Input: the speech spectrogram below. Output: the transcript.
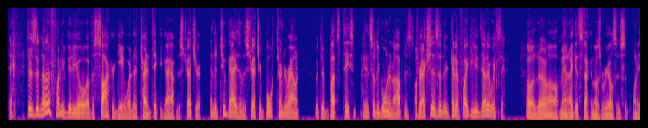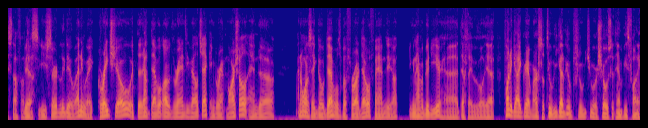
There's another funny video of a soccer game where they're trying to take a guy off the stretcher, and the two guys on the stretcher both turned around with their butts tasting, so they're going in opposite directions and they're kind of fighting each other. Which, Oh no! oh man, I get stuck in those reels. There's some funny stuff. up there. Yes, you certainly do. Anyway, great show with the Yeah. Devil of Randy Velischek and Grant Marshall, and uh, I don't want to say go Devils, but for our Devil fans, you know, you can have a good year. Uh, definitely we will. Yeah, funny guy, Grant Marshall too. We got to do few more shows with him. He's funny.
